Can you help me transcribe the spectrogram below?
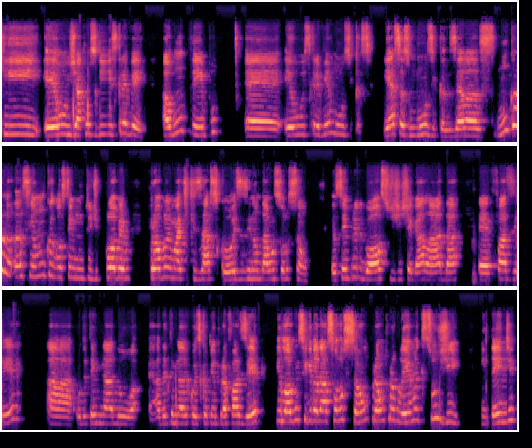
que eu já conseguia escrever. Há algum tempo é, eu escrevia músicas e essas músicas, elas nunca, assim, eu nunca gostei muito de problematizar as coisas e não dar uma solução. Eu sempre gosto de chegar lá, dar, é, fazer a, o determinado, a determinada coisa que eu tenho para fazer e logo em seguida dar a solução para um problema que surgir, entende?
